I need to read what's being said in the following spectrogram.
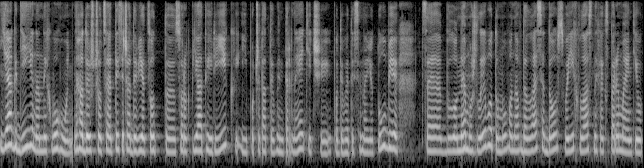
як діє на них вогонь. Нагадую, що це 1945 рік, і почитати в інтернеті чи подивитися на Ютубі. Це було неможливо, тому вона вдалася до своїх власних експериментів.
